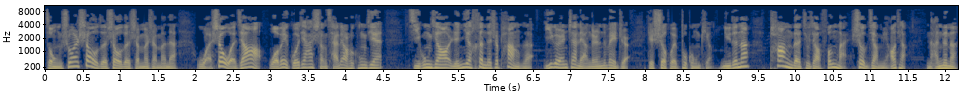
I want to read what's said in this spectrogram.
总说瘦子瘦子什么什么的，我瘦我骄傲，我为国家省材料和空间。挤公交，人家恨的是胖子，一个人占两个人的位置，这社会不公平。女的呢，胖的就叫丰满，瘦的叫苗条；男的呢，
